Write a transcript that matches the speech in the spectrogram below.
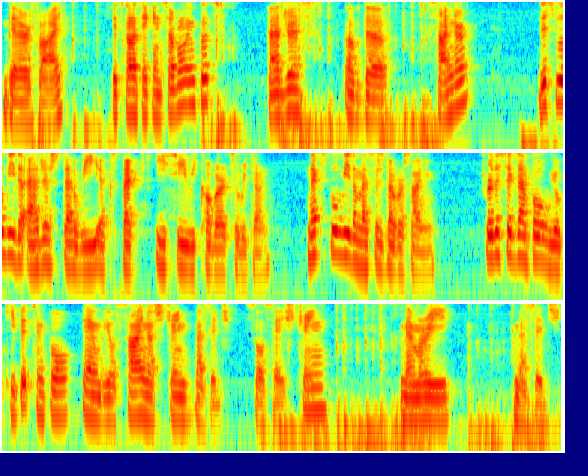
verify. It's to take in several inputs, address of the signer, this will be the address that we expect ecrecover to return. Next will be the message that we're signing. For this example, we'll keep it simple and we'll sign a string message. So I'll say string memory message.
